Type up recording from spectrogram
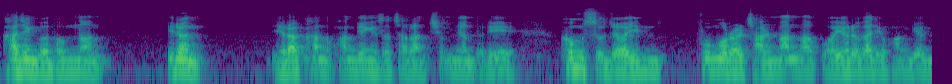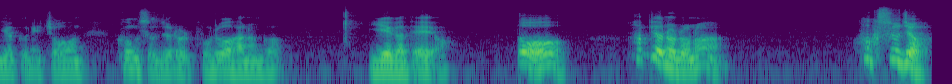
가진 것 없는 이런 열악한 환경에서 자란 청년들이 금수저인 부모를 잘 만났고 여러 가지 환경 여건이 좋은 금수저를 부러워하는 거 이해가 돼요. 또 한편으로는 흙수저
